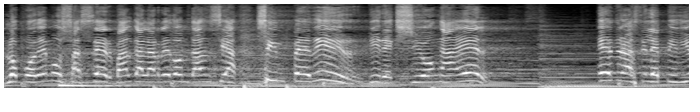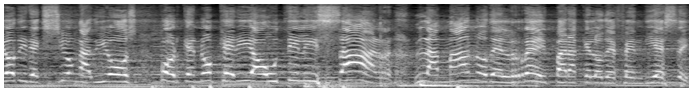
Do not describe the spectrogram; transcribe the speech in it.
lo podemos hacer, valga la redundancia, sin pedir dirección a Él. Edras le pidió dirección a Dios porque no quería utilizar la mano del rey para que lo defendiese.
